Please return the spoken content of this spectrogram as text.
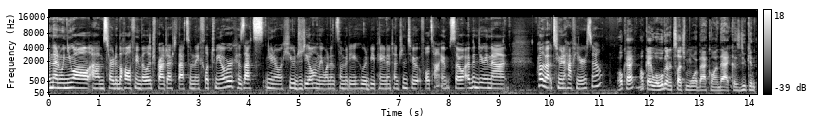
And then when you all um, started the Hall of Fame Village project, that's when they flipped me over because that's you know a huge deal, and they wanted somebody who would be paying attention to it full time. So I've been doing that probably about two and a half years now. Okay. Okay. Well, we're going to touch more back on that because you can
